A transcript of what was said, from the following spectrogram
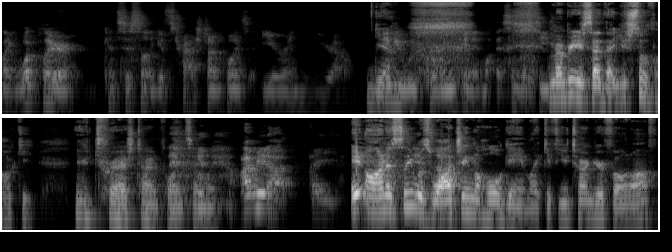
Like, what player consistently gets trash time points year in year out? Yeah. Maybe week to week and in a single season. Remember you said that. You're so lucky. You trash time points. I'm I mean, I, I, It honestly was not- watching the whole game. Like if you turned your phone off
